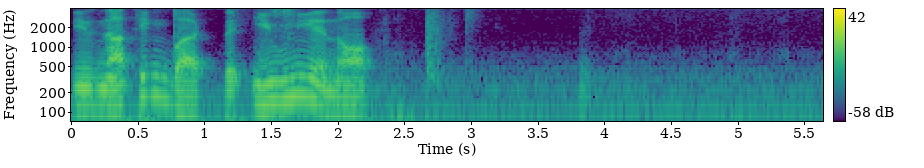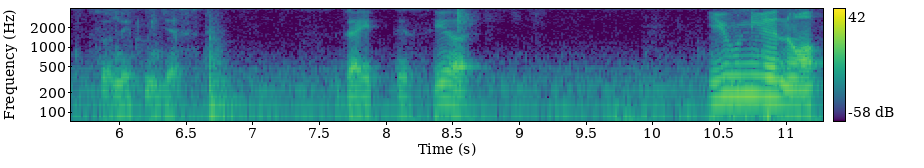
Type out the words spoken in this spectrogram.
is nothing but the union of so let me just write this here union of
